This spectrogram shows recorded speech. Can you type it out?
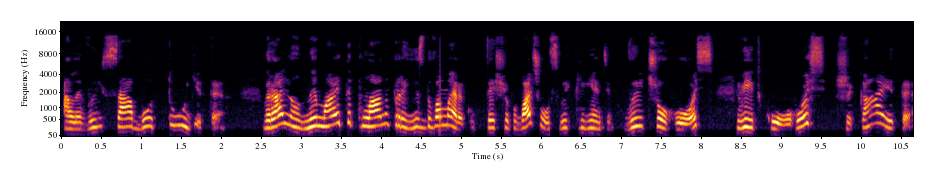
Але ви саботуєте. Ви реально не маєте плану приїзду в Америку. Те, що побачили у своїх клієнтів, ви чогось від когось чекаєте.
